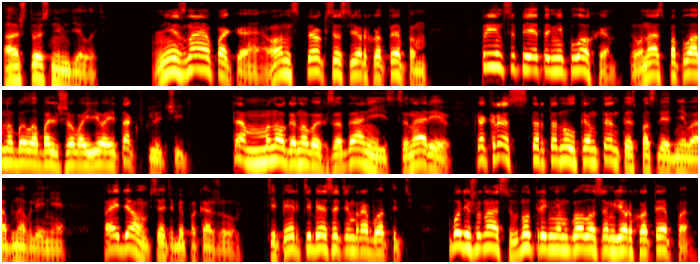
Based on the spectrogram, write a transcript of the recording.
«А что с ним делать?» «Не знаю пока. Он спекся с Йорхотепом. В принципе, это неплохо. У нас по плану было Большого Йо и так включить. Там много новых заданий и сценариев. Как раз стартанул контент из последнего обновления. Пойдем, все тебе покажу. Теперь тебе с этим работать. Будешь у нас внутренним голосом Йорхотепа.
